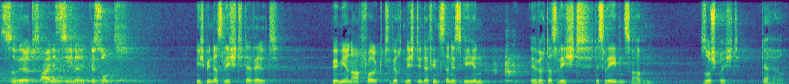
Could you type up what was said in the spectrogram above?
so wird meine Seele gesund. Ich bin das Licht der Welt. Wer mir nachfolgt, wird nicht in der Finsternis gehen, er wird das Licht des Lebens haben. So spricht der Herr.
